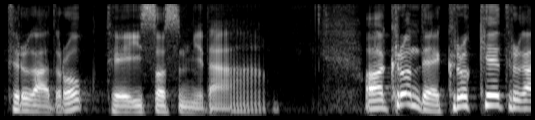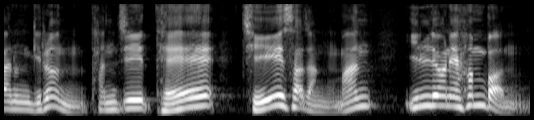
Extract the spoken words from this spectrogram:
들어가도록 돼 있었습니다. 아, 그런데 그렇게 들어가는 길은 단지 대제사장만 1년에 한 번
